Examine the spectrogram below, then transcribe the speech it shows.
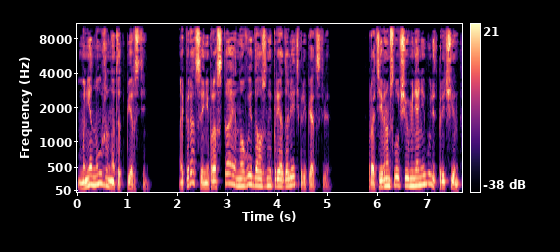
Мне нужен этот перстень. Операция непростая, но вы должны преодолеть препятствие. В противном случае у меня не будет причин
